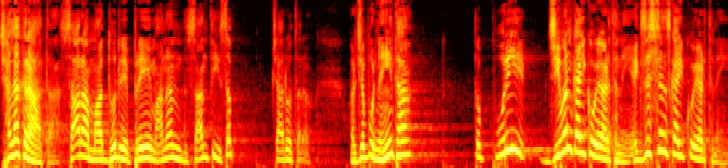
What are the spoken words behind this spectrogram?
छलक रहा था। सारा माधुर्य, प्रेम, आनंद, शांति सब चारों तरफ़। और जब वो नहीं था तो पूरी जीवन का ही कोई अर्थ नहीं एग्जिस्टेंस का ही कोई अर्थ नहीं।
